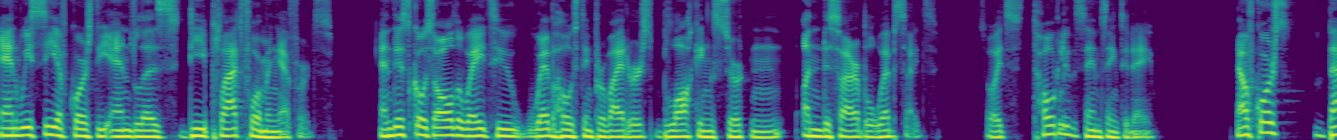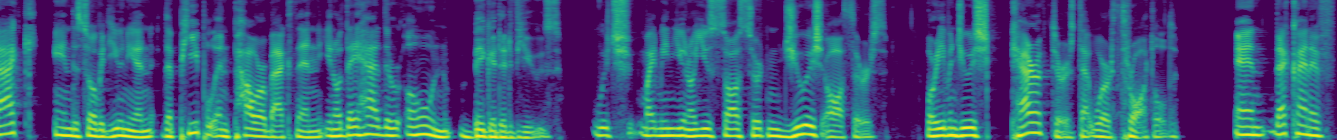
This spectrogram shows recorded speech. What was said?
And we see, of course, the endless deplatforming efforts. And this goes all the way to web hosting providers blocking certain undesirable websites. So it's totally the same thing today. Now, of course, back in the Soviet Union, the people in power back then, you know, they had their own bigoted views, which might mean, you know, you saw certain Jewish authors or even Jewish characters that were throttled. And that kind of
